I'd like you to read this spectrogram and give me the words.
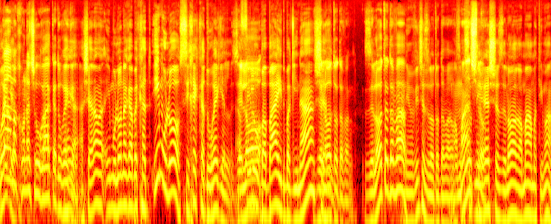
פעם אחרונה שהוא ראה כדורגל? השאלה אם הוא לא נגע בכד... אם הוא לא שיחק כדורגל, זה אפילו לא- בבית, בגינה, זה לא אותו דבר. זה לא אותו דבר. אני מבין שזה לא אותו דבר, ממש זה פשוט לא. נראה שזה לא הרמה המתאימה.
